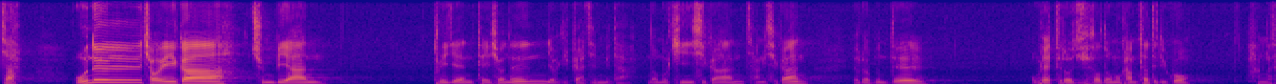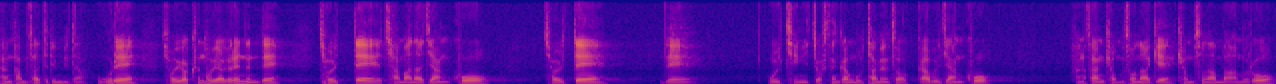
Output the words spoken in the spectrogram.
자, 오늘 저희가 준비한 프리젠테이션은 여기까지입니다. 너무 긴 시간, 장시간 여러분들 오래 들어주셔서 너무 감사드리고 항상 감사드립니다. 올해 저희가 큰 도약을 했는데 절대 자만하지 않고 절대 네 올챙이적 생각 못하면서 까불지 않고 항상 겸손하게 겸손한 마음으로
